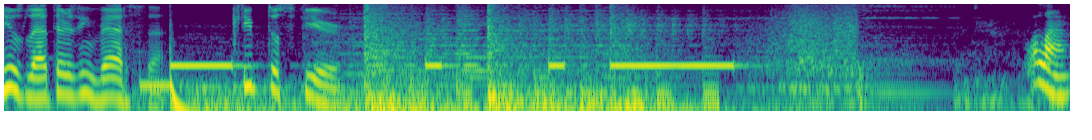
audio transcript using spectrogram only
Newsletters Inversa, Cryptosphere. Olá,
